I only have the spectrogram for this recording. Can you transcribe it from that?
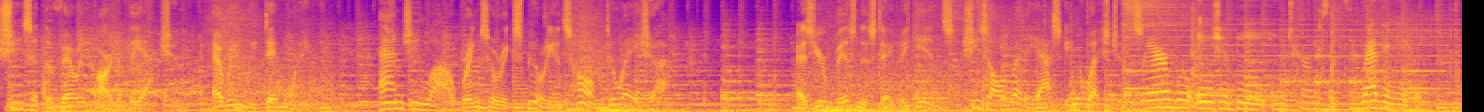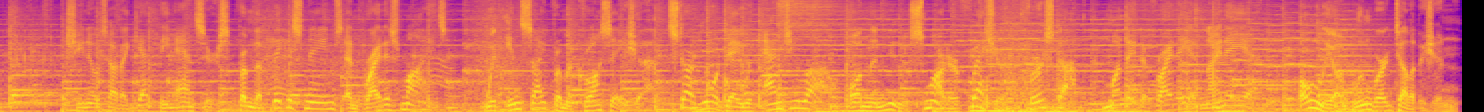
She's at the very heart of the action every weekday morning. Angie Lau brings her experience home to Asia. As your business day begins, she's already asking questions. Where will Asia be in terms of revenue? She knows how to get the answers from the biggest names and brightest minds with insight from across Asia. Start your day with Angie Lau on the new, smarter, fresher First Up, Monday to Friday at 9 a.m. Only on Bloomberg Television.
